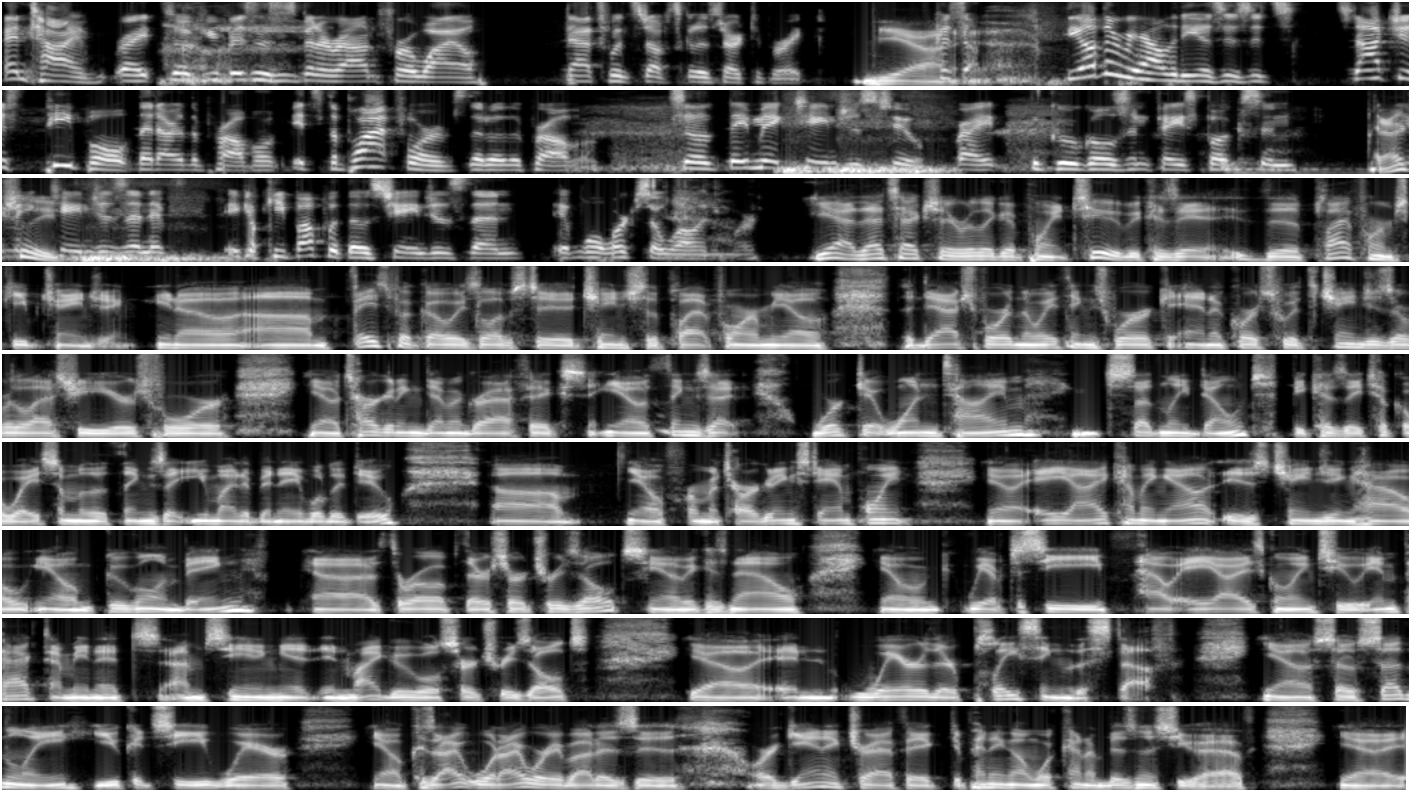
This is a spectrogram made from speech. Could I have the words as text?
And time, right? So if your business has been around for a while, that's when stuff's going to start to break. Yeah. Because uh, the other reality is, is it's it's not just people that are the problem; it's the platforms that are the problem. So they make changes too, right? The Googles and Facebooks and actually changes, and if if you keep up with those changes, then it won't work so well anymore. Yeah, that's actually a really good point too, because it, the platforms keep changing. You know, um, Facebook always loves to change the platform, you know, the dashboard and the way things work, and of course, with changes over the last few years for you know targeting demographics, you know, things that worked at one time suddenly don't because they took away some of the things that you might have been able to do. Um, you know, from a targeting standpoint, you know, AI coming out is changing how you know Google and Bing uh, throw up their search results. You know, because now you know we have to see how AI is going to impact. I mean, it's I'm seeing it in my Google search results, you know, and where they're placing the stuff. You know, so suddenly you could see where you know because I what I worry about is uh, organic traffic, depending on what kind of business you have. You know,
